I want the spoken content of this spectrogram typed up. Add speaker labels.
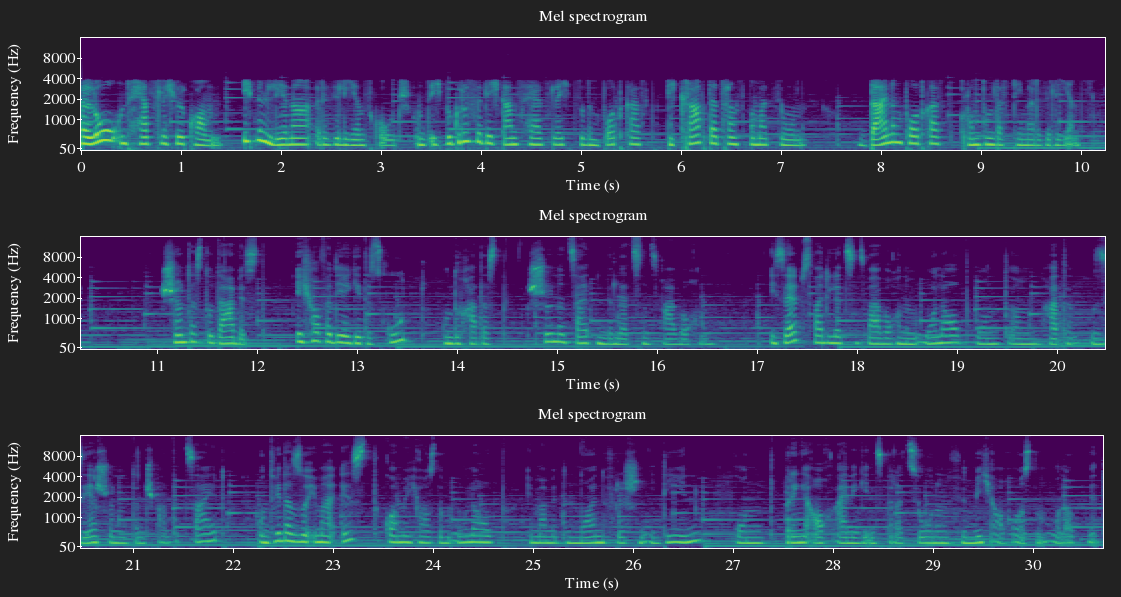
Speaker 1: Hallo und herzlich willkommen. Ich bin Lena, Resilienzcoach und ich begrüße dich ganz herzlich zu dem Podcast Die Kraft der Transformation, deinem Podcast rund um das Thema Resilienz.
Speaker 2: Schön, dass du da bist. Ich hoffe, dir geht es gut und du hattest schöne Zeit in den letzten zwei Wochen. Ich selbst war die letzten zwei Wochen im Urlaub und ähm, hatte sehr schöne und entspannte Zeit. Und wie das so immer ist, komme ich aus dem Urlaub immer mit neuen frischen Ideen und bringe auch einige Inspirationen für mich auch aus dem Urlaub mit.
